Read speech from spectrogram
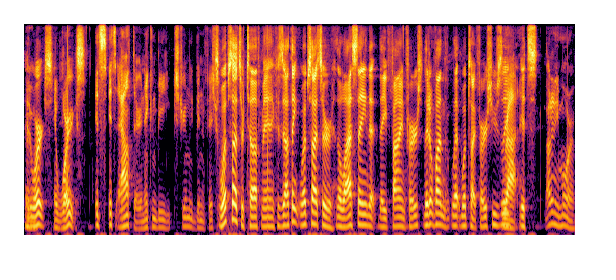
It works. it works. It's it's out there, and it can be extremely So beneficial. websites are tough, man, because I think websites are the last thing that they find first. They don't find the website first usually. Right. It's Not anymore.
